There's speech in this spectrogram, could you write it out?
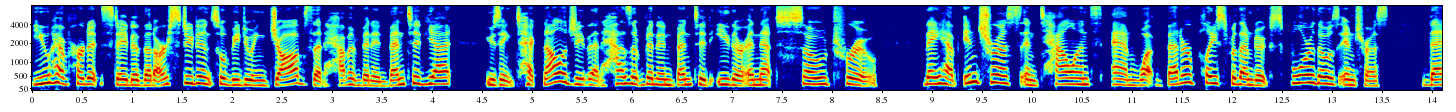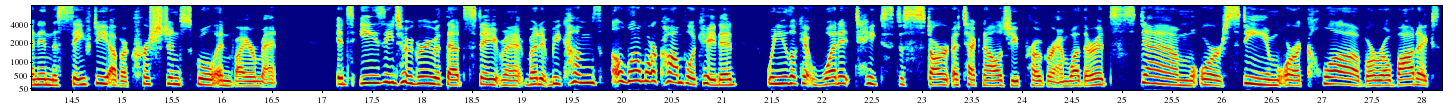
You have heard it stated that our students will be doing jobs that haven't been invented yet, using technology that hasn't been invented either. And that's so true. They have interests and talents, and what better place for them to explore those interests than in the safety of a Christian school environment? It's easy to agree with that statement, but it becomes a little more complicated when you look at what it takes to start a technology program, whether it's STEM or STEAM or a club or robotics,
